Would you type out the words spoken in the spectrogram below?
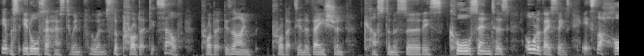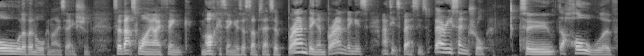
it, must, it also has to influence the product itself product design, product innovation, customer service, call centers, all of those things. It's the whole of an organization. So that's why I think marketing is a subset of branding, and branding is at its best, it's very central to the whole of,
